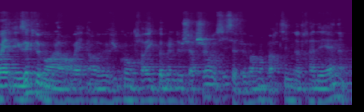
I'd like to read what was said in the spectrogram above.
Oui, exactement. Alors, ouais, vu qu'on travaille avec pas mal de chercheurs aussi, ça fait vraiment partie de notre ADN.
